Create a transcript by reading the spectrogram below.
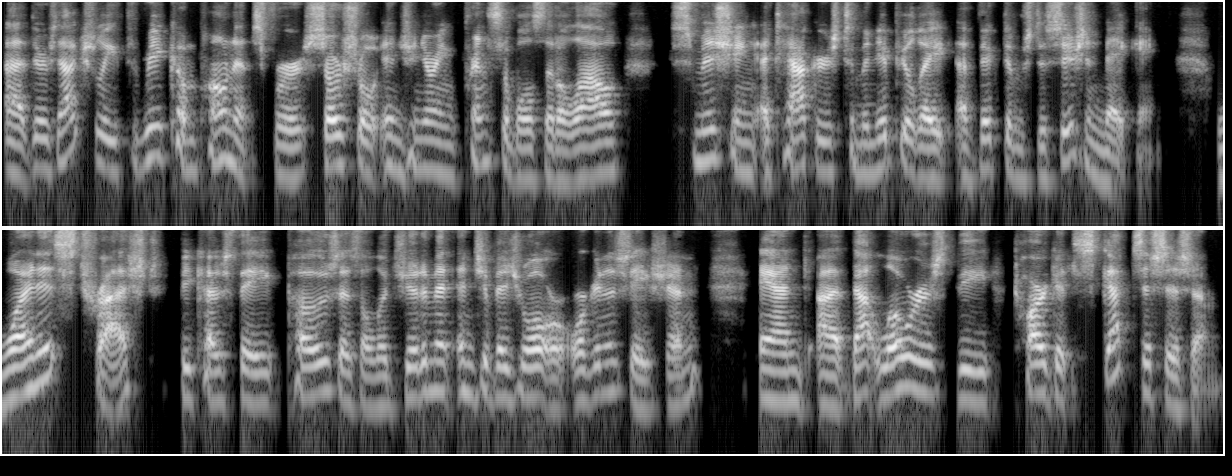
uh, there's actually three components for social engineering principles that allow smishing attackers to manipulate a victim's decision making. One is trust because they pose as a legitimate individual or organization, and uh, that lowers the target skepticism.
